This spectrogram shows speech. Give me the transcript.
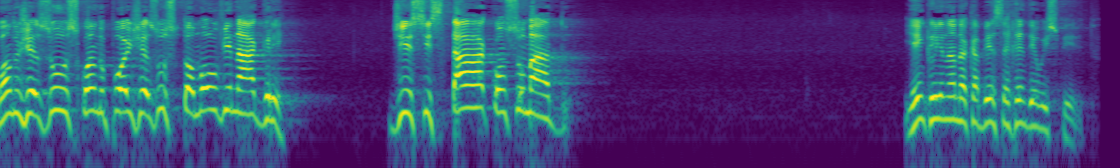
Quando Jesus, quando pois Jesus tomou o vinagre, disse: Está consumado. E inclinando a cabeça, rendeu o espírito.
